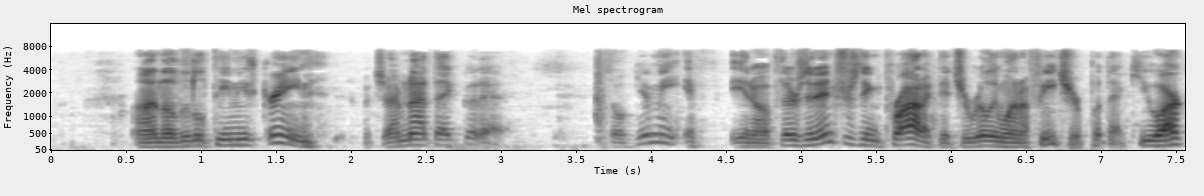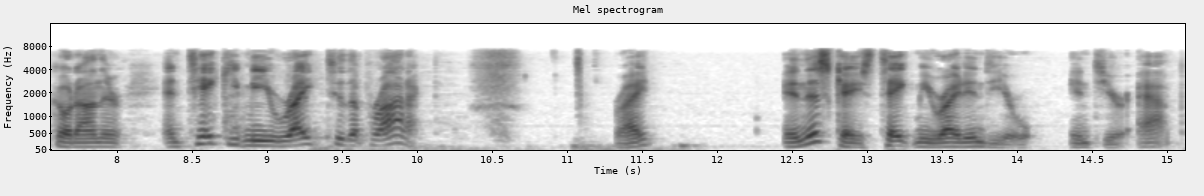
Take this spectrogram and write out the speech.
on the little teeny screen, which I'm not that good at. So give me if you know if there's an interesting product that you really want to feature, put that QR code on there and take me right to the product. Right? In this case, take me right into your into your app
